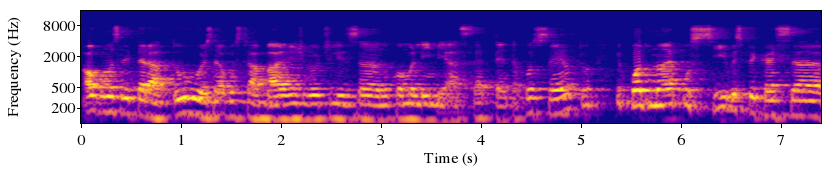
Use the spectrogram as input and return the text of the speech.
Algumas literaturas, né, alguns trabalhos a gente vai utilizando como limiar 70%, e quando não é possível explicar essa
